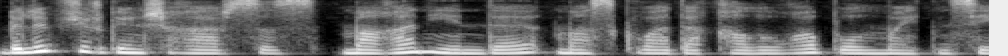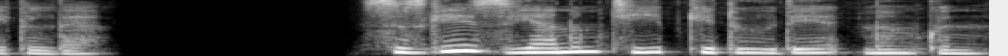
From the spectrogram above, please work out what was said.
Біліп жүрген шығарсыз маған енді москвада қалуға болмайтын секілді. Сізге зияным тиіп кетуі де мүмкін.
